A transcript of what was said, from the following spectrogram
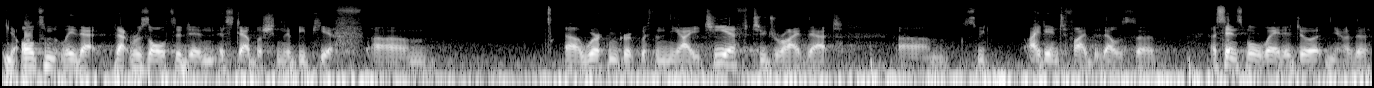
you know, ultimately that, that resulted in establishing the BPF uh, working group within the IETF to drive that. Um, so we identified that that was a, a, sensible way to do it. You know, the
